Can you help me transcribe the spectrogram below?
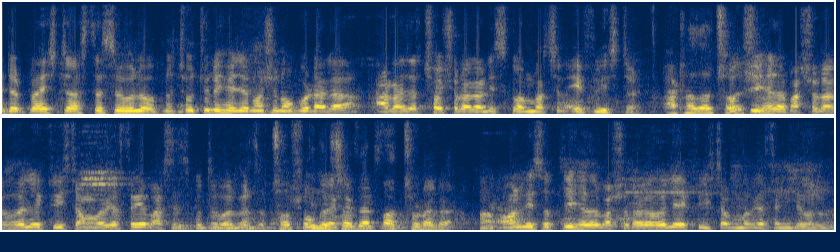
এটার প্রাইসটা আসতেছে হলো আপনার চৌচল্লিশ হাজার নশো নব্বই টাকা আট হাজার ছয়শো টাকা ডিসকাউন্ট পাচ্ছেন এই ফ্রিজটা আট হাজার ছত্রিশ হাজার পাঁচশো টাকা হলে ফ্রিজটা আমাদের কাছ থেকে পারচেজ করতে পারবেন। ছত্রিশ হাজার পাঁচশো টাকা। অনলি ছত্রিশ হাজার পাঁচশো টাকা হলে ফ্রিজটা আমাদের কাছে নিতে পারবেন।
